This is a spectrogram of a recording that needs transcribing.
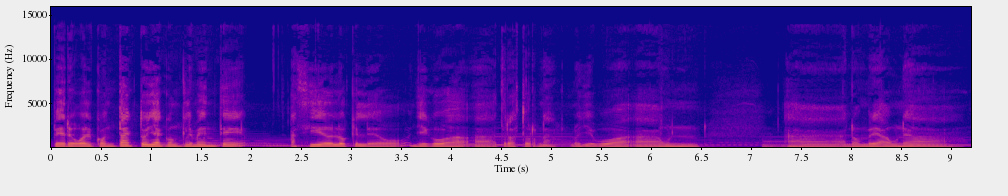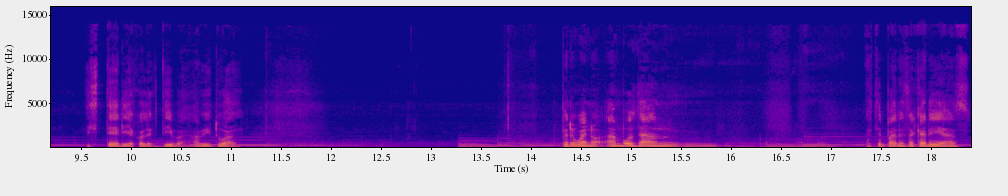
pero el contacto ya con Clemente ha sido lo que le llegó a, trastornar, lo llevó a, un al hombre a una histeria colectiva habitual. Pero bueno, ambos dan, este padre Zacarías,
